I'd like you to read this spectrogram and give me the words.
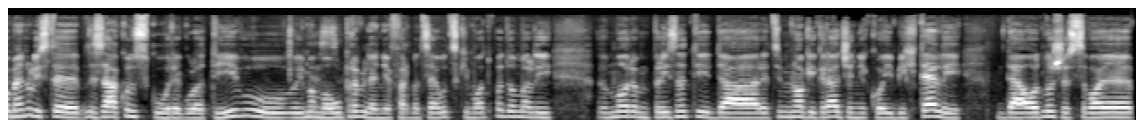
Pomenuli ste zakonsku regulativu, imamo yes. upravljanje farmaceutskim otpadom, ali e, moram priznati da recimo mnogi građani koji bi hteli da odlože svoje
